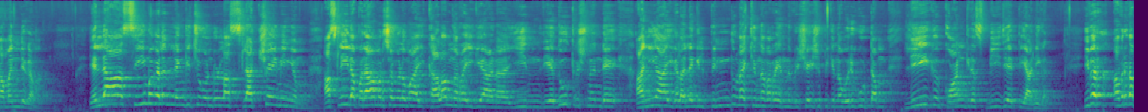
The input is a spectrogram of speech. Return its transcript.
കമന്റുകളാണ് എല്ലാ സീമകളും ലംഘിച്ചുകൊണ്ടുള്ള സ്ലഡ് ഷെയ്മിങ്ങും അശ്ലീല പരാമർശങ്ങളുമായി കളം നിറയുകയാണ് ഈ യദു കൃഷ്ണന്റെ അനുയായികൾ അല്ലെങ്കിൽ പിന്തുണയ്ക്കുന്നവർ എന്ന് വിശേഷിപ്പിക്കുന്ന ഒരു കൂട്ടം League Congress B J P അണികൾ. ഇവർ അവരുടെ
